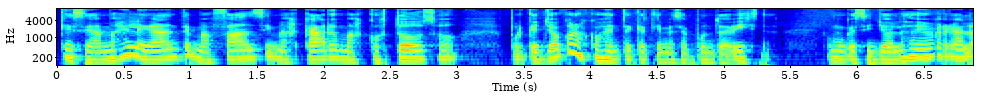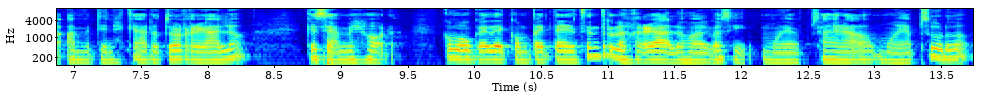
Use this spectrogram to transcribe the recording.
que sea más elegante, más fancy, más caro, más costoso, porque yo conozco gente que tiene ese punto de vista, como que si yo les doy un regalo, a ah, me tienes que dar otro regalo que sea mejor como que de competencia entre los regalos o algo así, muy exagerado, muy absurdo,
